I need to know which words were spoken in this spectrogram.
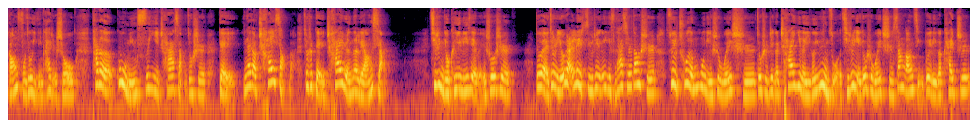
港府就已经开始收。它的顾名思义，差饷就是给，应该叫差饷吧，就是给差人的粮饷。其实你就可以理解为说是。对，就是有点类似于这个意思。他其实当时最初的目的是维持，就是这个差役的一个运作，其实也就是维持香港警队的一个开支。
